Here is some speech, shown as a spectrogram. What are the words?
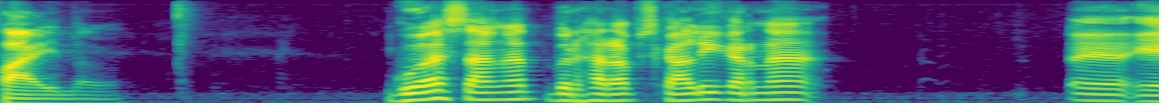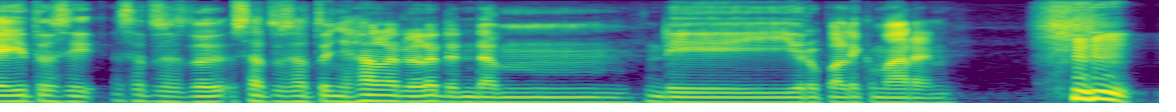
final. Gue sangat berharap sekali karena eh, ya itu sih satu-satu satu-satunya hal adalah dendam di Europa League kemarin.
